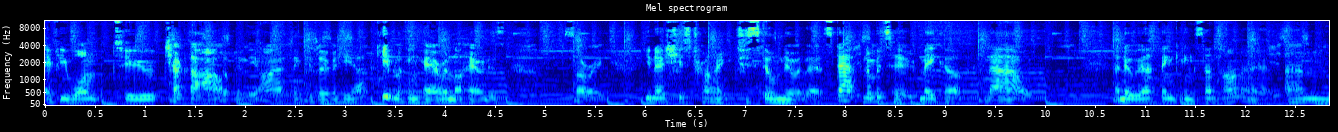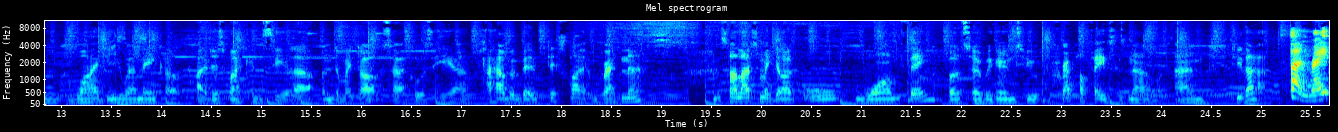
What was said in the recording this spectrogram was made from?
if you want to check that out, up in the eye I think is over here. Keep looking here and not here and it's, sorry. You know, she's trying, she's still new at this. Step number two, makeup. Now, I know we are thinking, Santana, um, why do you wear makeup? I just wear concealer under my dark circles here. I have a bit of this like redness. So I like to make it like all one thing, but so we're going to prep our faces now and do that. Fun, right?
